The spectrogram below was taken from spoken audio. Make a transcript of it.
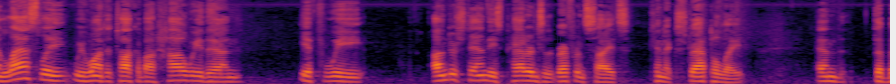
And lastly, we want to talk about how we then, if we understand these patterns at reference sites, can extrapolate. And the,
